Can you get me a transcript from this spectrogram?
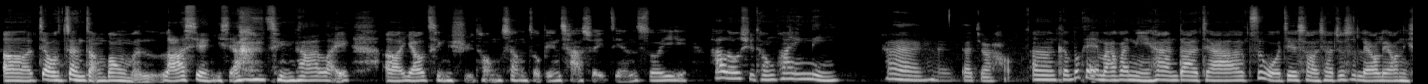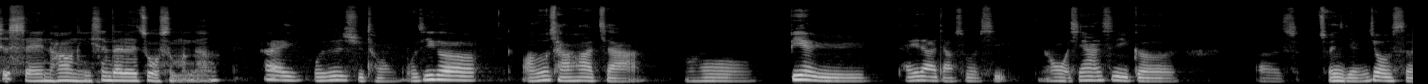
呃叫站长帮我们拉线一下，请他来呃邀请许彤上左边茶水间。所以，Hello，许彤，欢迎你。嗨，大家好。嗯，可不可以麻烦你和大家自我介绍一下，就是聊聊你是谁，然后你现在在做什么呢？嗨，我是许彤，我是一个网络插画家，然后毕业于台大雕塑系，然后我现在是一个呃纯研究生，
